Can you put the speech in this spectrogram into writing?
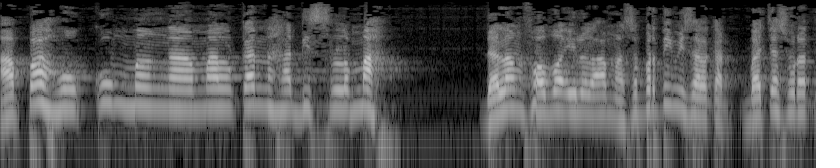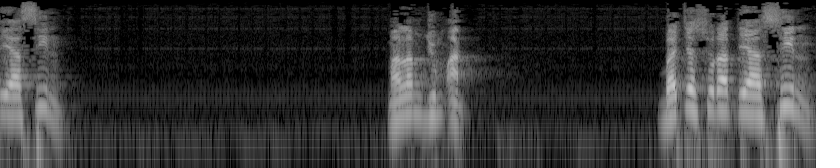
apa hukum mengamalkan hadis lemah dalam fadhailul amal. Seperti misalkan baca surat Yasin malam Jumat. Baca surat Yasin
